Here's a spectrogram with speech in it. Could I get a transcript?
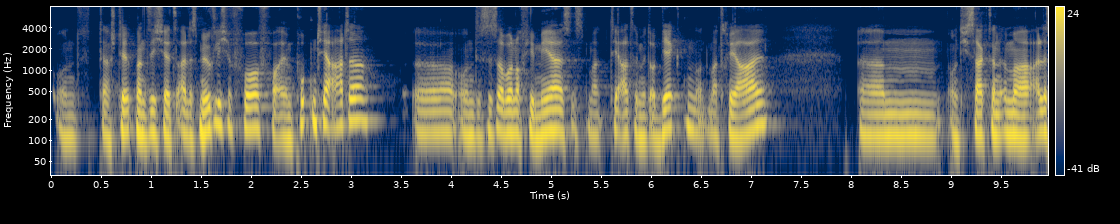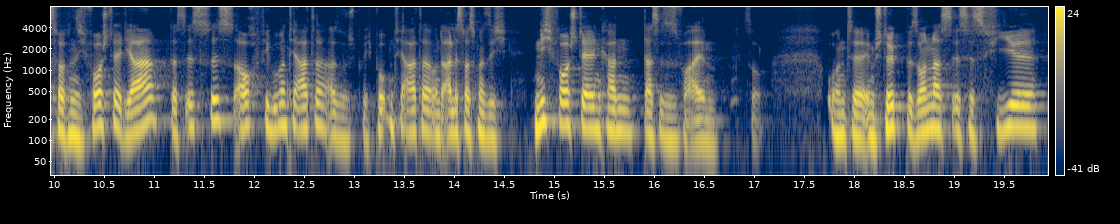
Und da stellt man sich jetzt alles Mögliche vor, vor allem Puppentheater. Äh, und es ist aber noch viel mehr. Es ist Theater mit Objekten und Material. Ähm, und ich sage dann immer, alles, was man sich vorstellt, ja, das ist es, auch Figurentheater, also sprich Puppentheater. Und alles, was man sich nicht vorstellen kann, das ist es vor allem. So. Und äh, im Stück besonders ist es viel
